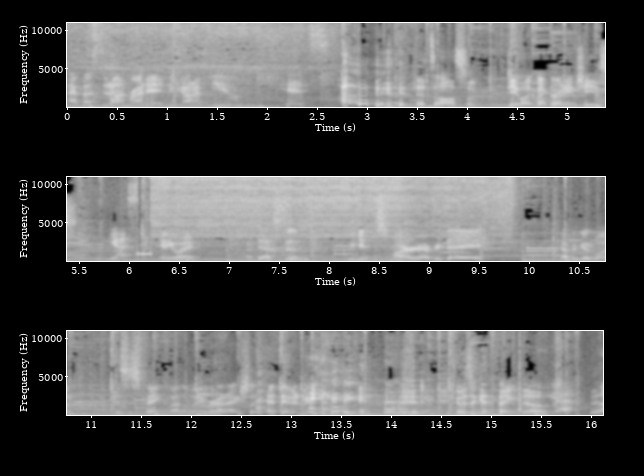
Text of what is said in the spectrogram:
I posted on Reddit and it got a few hits. That's awesome. Do you like macaroni and cheese? Yes. Anyway, I'm Destin. You're getting smarter every day. Have a good one. This is fake, by the way. We're not actually tattooing me. it was a good fake, though. Yeah.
